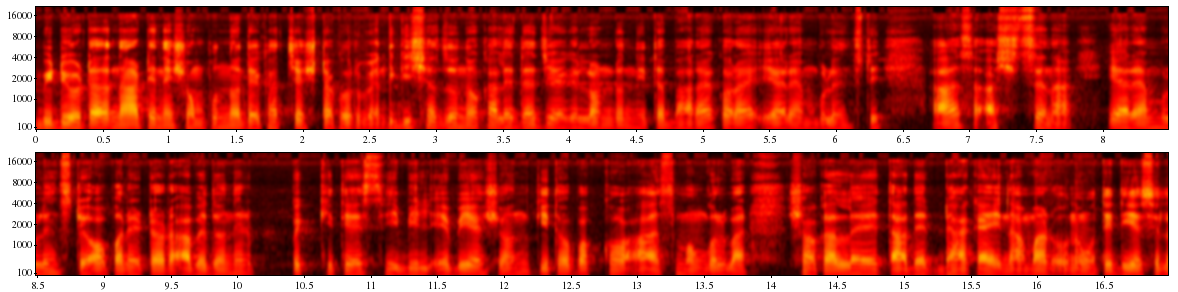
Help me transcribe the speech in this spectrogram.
ভিডিওটা না টেনে সম্পূর্ণ দেখার চেষ্টা করবেন। চিকিৎসার জন্য খালেদা জিয়াকে লন্ডন নিতে ভাড়া করা এয়ার অ্যাম্বুলেন্সটি আজ আসছে না। এয়ার অ্যাম্বুলেন্সটি অপারেটর আবেদনের প্রেক্ষিতে সিভিল এভিয়েশন কর্তৃপক্ষ আজ মঙ্গলবার সকালে তাদের ঢাকায় নামার অনুমতি দিয়েছিল।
